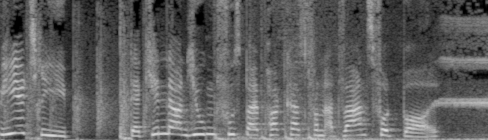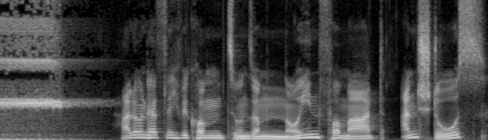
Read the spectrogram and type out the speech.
Spieltrieb, der Kinder- und Jugendfußball-Podcast von Advanced Football. Hallo und herzlich willkommen zu unserem neuen Format Anstoß.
